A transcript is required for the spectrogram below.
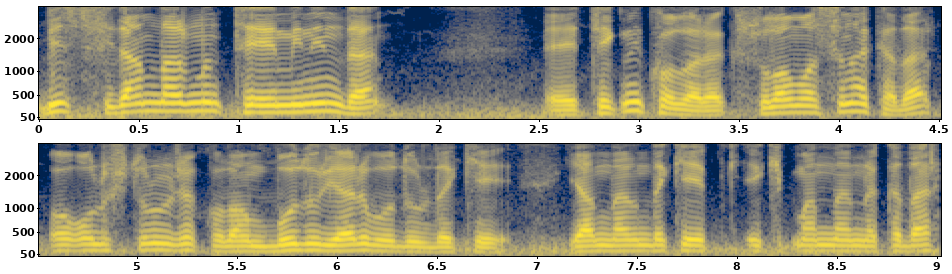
Biz fidanlarının temininden e, teknik olarak sulamasına kadar o oluşturulacak olan bodur yarı bodurdaki yanlarındaki ekipmanlarına kadar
